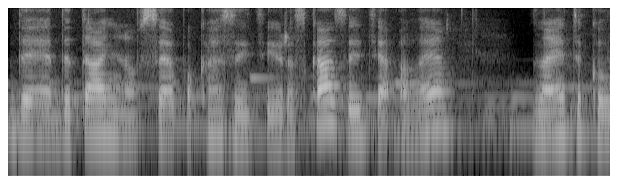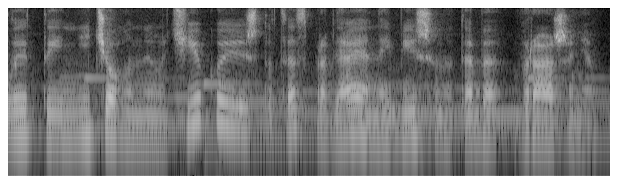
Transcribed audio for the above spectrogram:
де детально все показується і розказується. Але знаєте, коли ти нічого не очікуєш, то це справляє найбільше на тебе враження.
